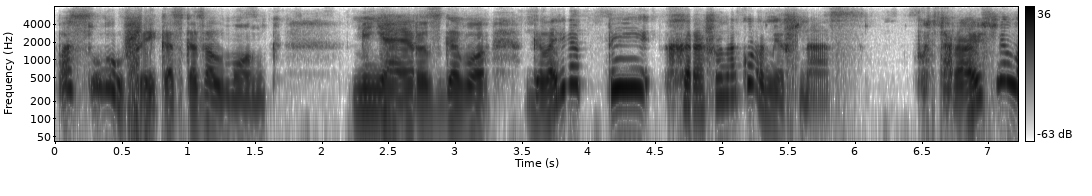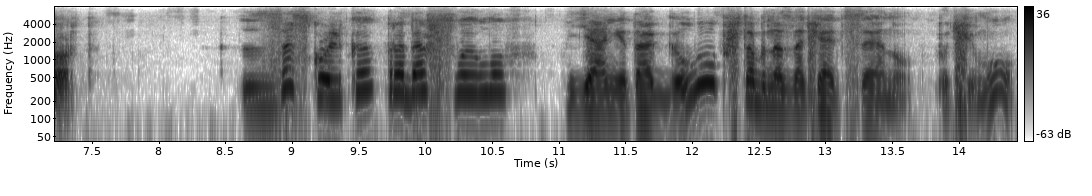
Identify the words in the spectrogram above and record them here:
Послушай-ка, сказал Монк, меняя разговор. Говорят, ты хорошо накормишь нас. Постараюсь, милорд. За сколько продашь свой улов? Я не так глуп, чтобы назначать цену. Почему?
